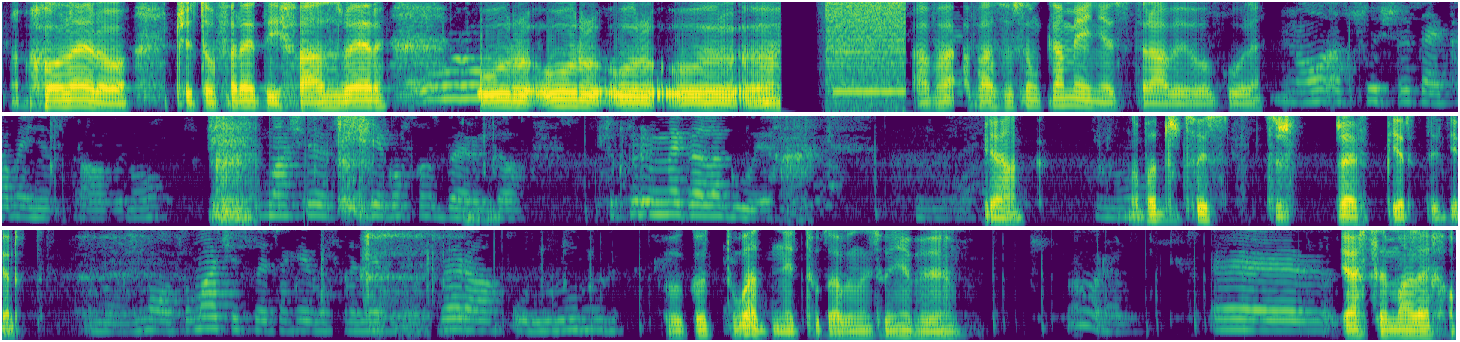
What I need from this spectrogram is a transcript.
No Cholero. Czy to Freddy Fazbear? Ur, ur, ur, ur. A, wa, a tu są kamienie z trawy w ogóle. No, a słyszę te kamienie z trawy, no. Macie jego Fazberga, przy którym mega laguje. Jak? No bo to jest drzew pierdyliard. no, no, to macie tutaj takiego Frediego Fazbera. Ur, ur, ur. W ogóle ładnie tu dawno tu nie byłem. Dobra. Eee, Ja chcę Malecho.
